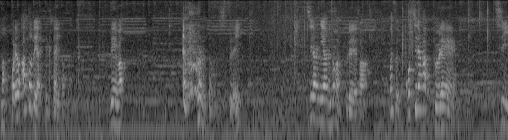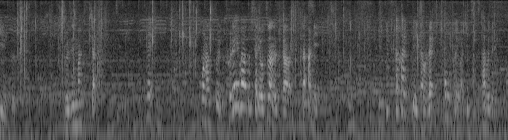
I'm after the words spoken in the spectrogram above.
まあこれを後でやってみたいと思います。では失礼こちらにあるのがフレーバー。まずこちらがプレーン。チーズ。宇治抹茶。でココナッツオイルフレーバーとしては4つなんですが中にいくつか入っていたので今回は5つ食べてみます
